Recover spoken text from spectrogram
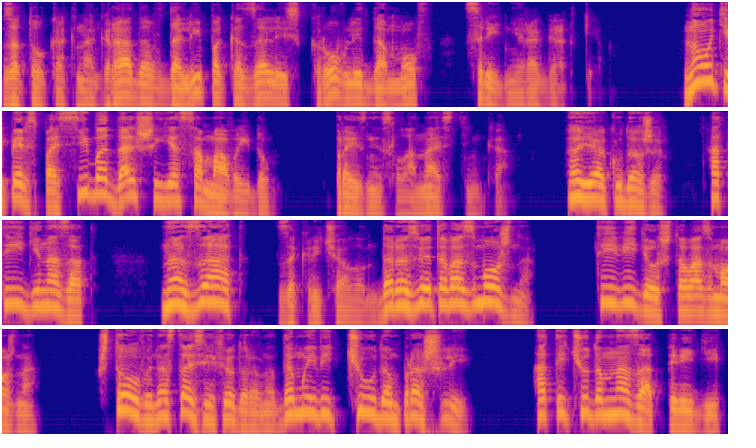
Зато как награда вдали показались кровли домов средней рогатки. «Ну, теперь спасибо, дальше я сама выйду», — произнесла Настенька. «А я куда же?» «А ты иди назад». «Назад!» — закричал он. «Да разве это возможно?» «Ты видел, что возможно». «Что вы, Настасья Федоровна, да мы ведь чудом прошли». «А ты чудом назад перейди.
